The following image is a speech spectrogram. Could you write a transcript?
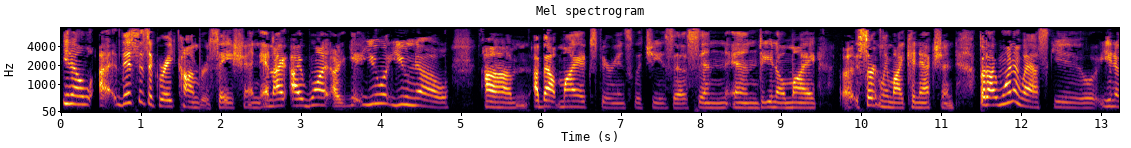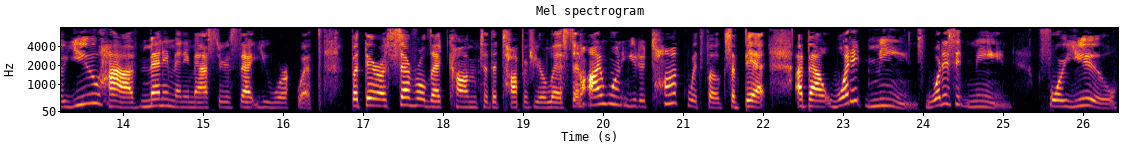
You know, uh, this is a great conversation, and I, I want uh, you you know um, about my experience with Jesus, and and you know my uh, certainly my connection. But I want to ask you, you know, you have many many masters that you work with, but there are several that come to the top of your list, and I want you to talk with folks a bit about what it means. What does it mean? for you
